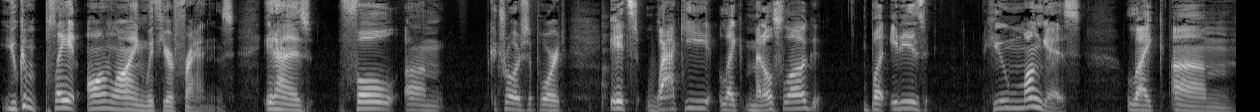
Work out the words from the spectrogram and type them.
You can play it online with your friends. It has full um, controller support. It's wacky like Metal Slug, but it is humongous like um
